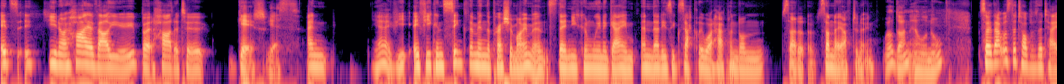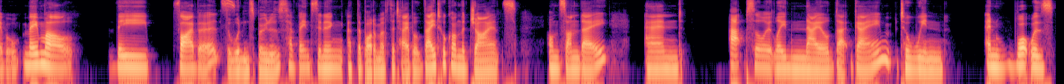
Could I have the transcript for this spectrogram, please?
It's, it, you know, higher value, but harder to get. yes. And yeah, if you, if you can sink them in the pressure moments, then you can win a game. And that is exactly what happened on Saturday, Sunday afternoon. Well done, Eleanor. So that was the top of the table. Meanwhile, the Firebirds The wooden spooners. have been sitting at the bottom of the table. They took on the Giants on Sunday and absolutely nailed that game to win. And what was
